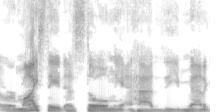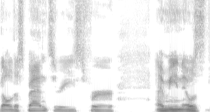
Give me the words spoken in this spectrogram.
or my state has still only had the medical dispensaries for, I mean, it was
